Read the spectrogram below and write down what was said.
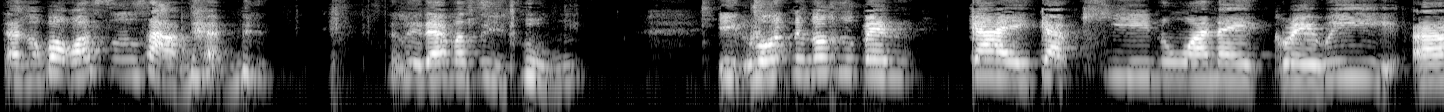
แต่เขาบอกว่าซื้อสามแถมหนึ่ง ก็เลยได้มาสี่ถุง อีกรสหนึ่งก็คือเป็นไก่กับคีนัวในเกรวี่อ่า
